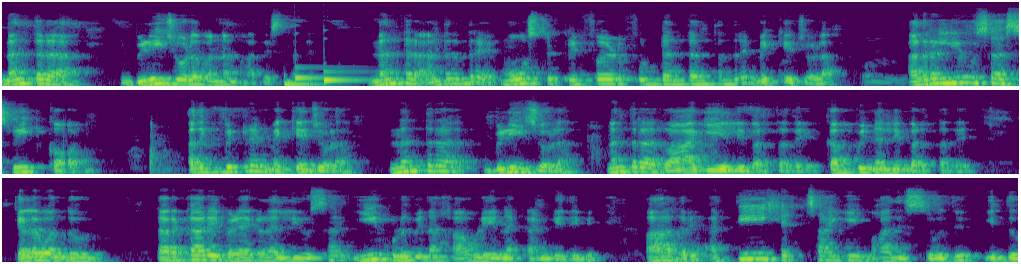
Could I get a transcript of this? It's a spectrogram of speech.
ನಂತರ ಬಿಳಿ ಜೋಳವನ್ನ ಬಾಧಿಸ್ತದೆ. ನಂತರ ಅಂದ್ರೆ ಮೋಸ್ಟ್ ಪ್ರಿಫರ್ಡ್ ಫುಡ್ ಅಂತಂತಂದ್ರೆ ಮೆಕ್ಕೆಜೋಳ. ಅದರಲ್ಲಿಯೂ ಸಹ ಸ್ವೀಟ್ ಕಾರ್ನ್ ಅದಕ್ಕೆ ಬಿಟ್ರೆ ಮೆಕ್ಕೆಜೋಳ ನಂತರ ಬಿಳಿ ಜೋಳ, ನಂತರ ರಾಗಿಯಲ್ಲಿ ಬರ್ತದೆ, ಕಬ್ಬಿನಲ್ಲಿ ಬರ್ತದೆ. ಕೆಲವೊಂದು ತರಕಾರಿ ಬೆಳೆಗಳಲ್ಲಿಯೂ ಸಹ ಈ ಹುಳುವಿನ ಹಾವಳಿಯನ್ನ ಕಂಡಿದ್ದೀವಿ. ಆದರೆ ಅತಿ ಹೆಚ್ಚಾಗಿ ಬಾಧಿಸುವುದು ಇದು.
